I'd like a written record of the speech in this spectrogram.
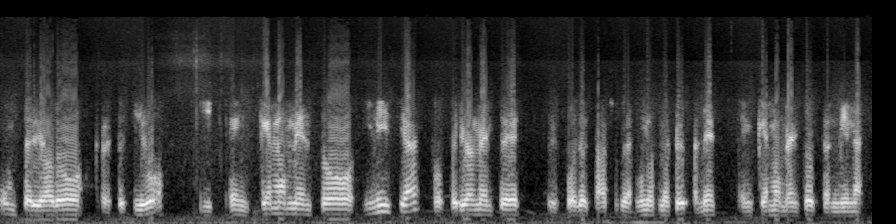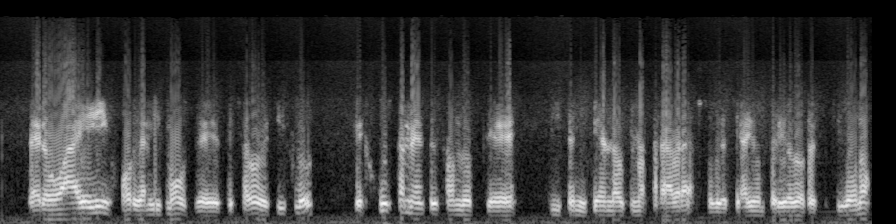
un periodo recesivo y en qué momento inicia, posteriormente, después del paso de algunos meses, también en qué momento termina. Pero hay organismos de pesado de ciclos que justamente son los que dicen y tienen la última palabra sobre si hay un periodo recesivo o no.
